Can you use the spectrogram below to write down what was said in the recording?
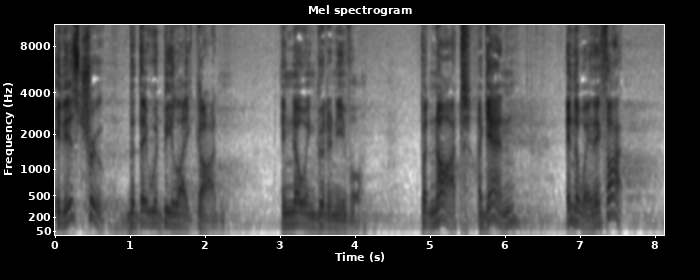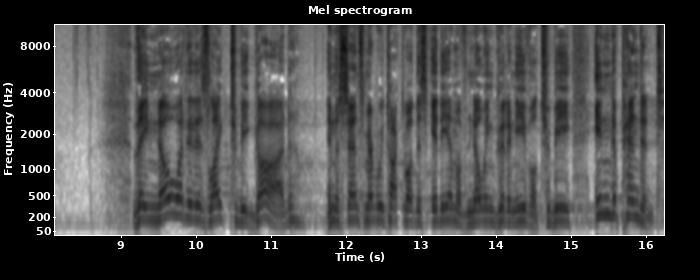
it is true that they would be like God in knowing good and evil but not, again, in the way they thought. They know what it is like to be God in the sense, remember, we talked about this idiom of knowing good and evil, to be independent.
